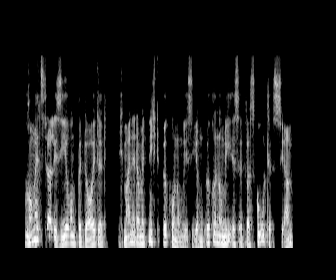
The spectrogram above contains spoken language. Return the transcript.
Mhm. Kommerzialisierung bedeutet, ich meine damit nicht Ökonomisierung. Ökonomie ist etwas Gutes, ja.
